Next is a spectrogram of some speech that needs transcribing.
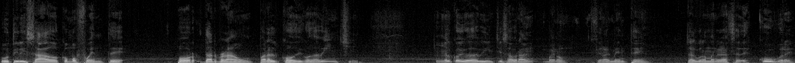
utilizado como fuente por Dar Brown para el Código da Vinci. En el Código da Vinci sabrán, bueno, finalmente de alguna manera se descubre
